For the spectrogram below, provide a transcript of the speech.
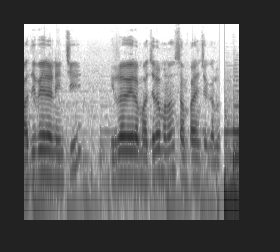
పదివేల నుంచి ఇరవై వేల మధ్యలో మనం సంపాదించగలుగుతాం.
